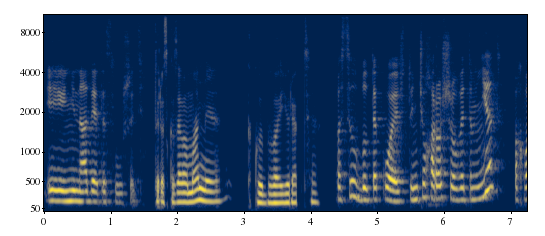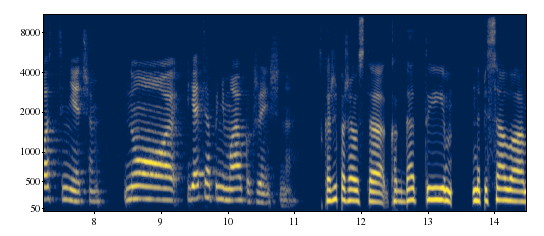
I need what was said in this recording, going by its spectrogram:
и не надо это слушать. Ты рассказала маме, какой была ее реакция? Посыл был такой, что ничего хорошего в этом нет, похвастаться нечем. Но я тебя понимаю как женщина. Скажи, пожалуйста, когда ты написала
